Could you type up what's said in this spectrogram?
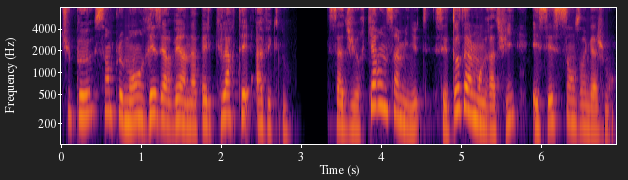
tu peux simplement réserver un appel clarté avec nous. Ça dure 45 minutes, c'est totalement gratuit et c'est sans engagement.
